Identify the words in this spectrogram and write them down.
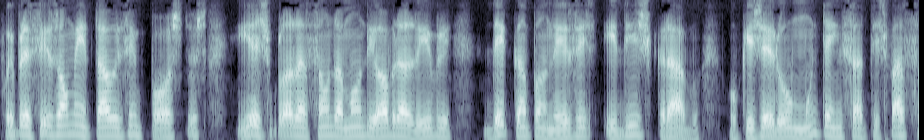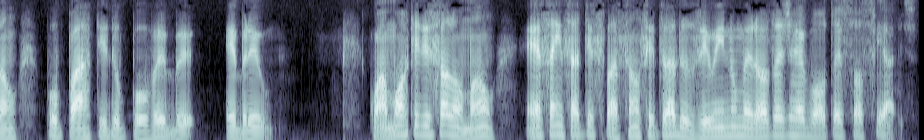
foi preciso aumentar os impostos e a exploração da mão de obra livre de camponeses e de escravo, o que gerou muita insatisfação por parte do povo hebreu. Com a morte de Salomão, essa insatisfação se traduziu em numerosas revoltas sociais.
